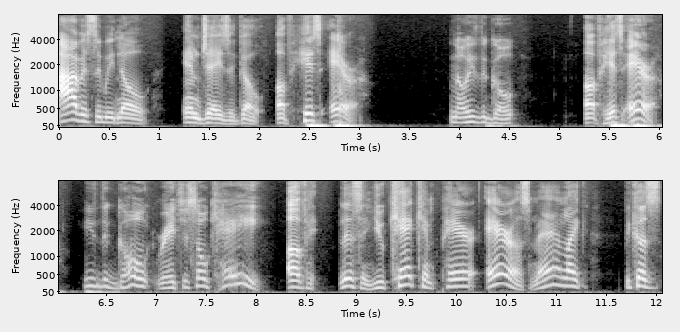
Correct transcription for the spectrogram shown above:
Obviously, we know MJ's a goat of his era. No, he's the goat. Of his era. He's the goat, Rich. It's okay. Of listen, you can't compare eras, man. Like because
